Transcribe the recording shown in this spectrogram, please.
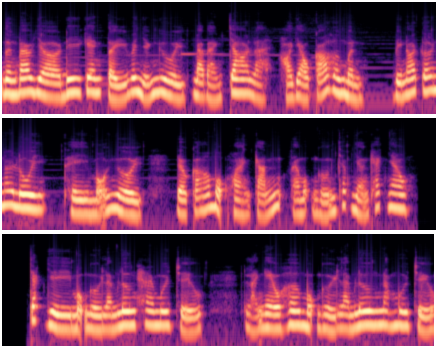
Đừng bao giờ đi ghen tị với những người mà bạn cho là họ giàu có hơn mình. Vì nói tới nói lui thì mỗi người đều có một hoàn cảnh và một ngưỡng chấp nhận khác nhau. Chắc gì một người làm lương 20 triệu lại nghèo hơn một người làm lương 50 triệu,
